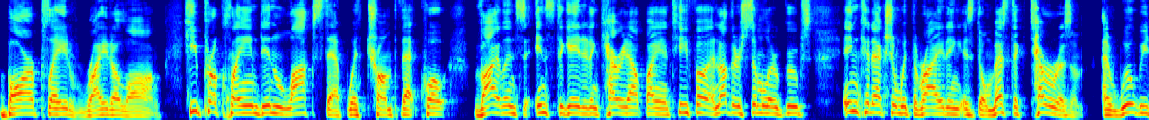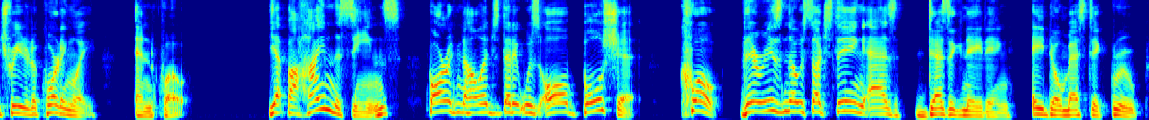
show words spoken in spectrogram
Barr played right along. He proclaimed in lockstep with Trump that, quote, violence instigated and carried out by Antifa and other similar groups in connection with the rioting is domestic terrorism and will be treated accordingly, end quote. Yet behind the scenes, Barr acknowledged that it was all bullshit. Quote, there is no such thing as designating a domestic group,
